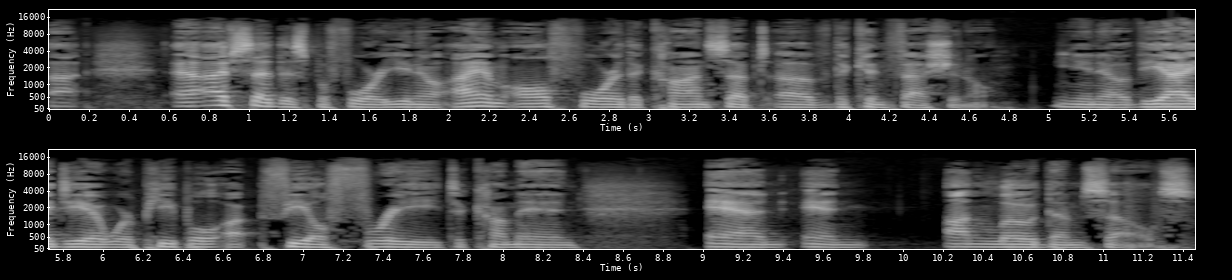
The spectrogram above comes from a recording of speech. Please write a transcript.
I, I've said this before. You know, I am all for the concept of the confessional. You know, the idea where people feel free to come in and and unload themselves.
